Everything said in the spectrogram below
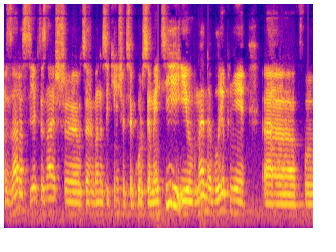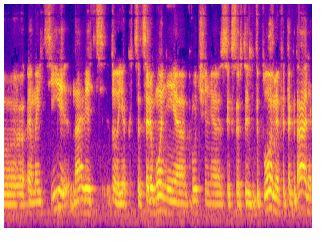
Зараз, як ти знаєш, е, це в мене закінчився курс MIT, і в мене в липні е, в MIT навіть ну як це церемонія вручення цих дипломів і так далі.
